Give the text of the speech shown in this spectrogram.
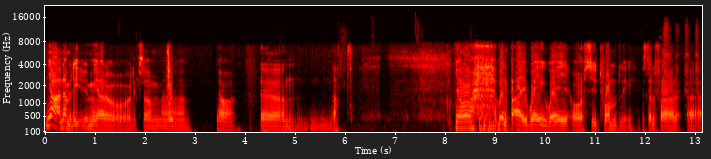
Ja, nej, men det är ju mer att liksom, eh, ja, eh, att, ja, var inne på Ai Weiwei och Sy Twombly istället för uh,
